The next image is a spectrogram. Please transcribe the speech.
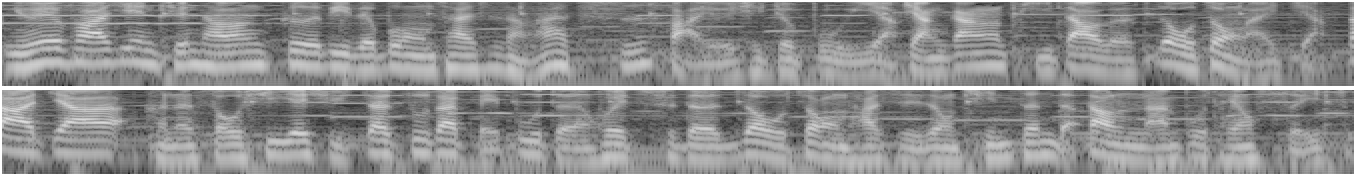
你会发现全台湾各地的不同菜市场，它的吃法有一些就不一样。讲刚刚提到的肉粽来讲，大家可能熟悉，也许在住在北部的人会吃的肉粽，它是一种清蒸的；到了南部，它用水煮。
